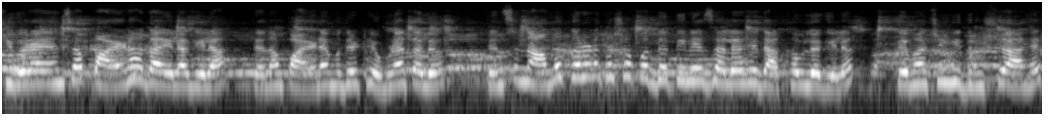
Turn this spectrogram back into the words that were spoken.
शिवरायांचा पाळणा गायला गेला. त्यांना पाळण्यामध्ये ठेवण्यात आलं. त्यांचं नामकरण कशा पद्धतीने झालं हे दाखवलं गेलं. तेव्हाची ही दृश्य आहेत.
